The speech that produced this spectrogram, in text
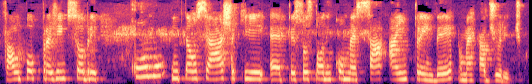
Fala um pouco para a gente sobre como, então, você acha que é, pessoas podem começar a empreender no mercado jurídico?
